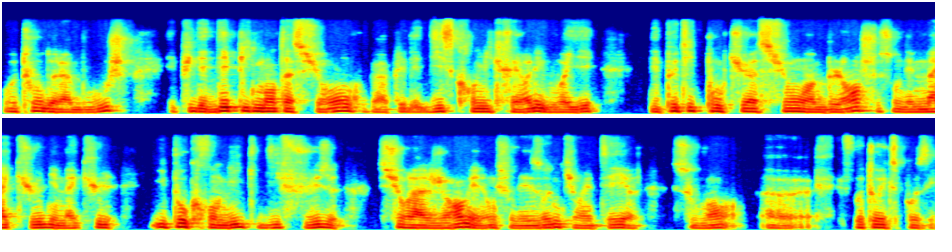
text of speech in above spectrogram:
autour de la bouche, et puis des dépigmentations, qu'on peut appeler des dyschromies créoles. Et vous voyez des petites ponctuations euh, blanches, ce sont des macules, des macules hypochromiques diffuses sur la jambe et donc sur des zones qui ont été euh, souvent photo-exposées.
